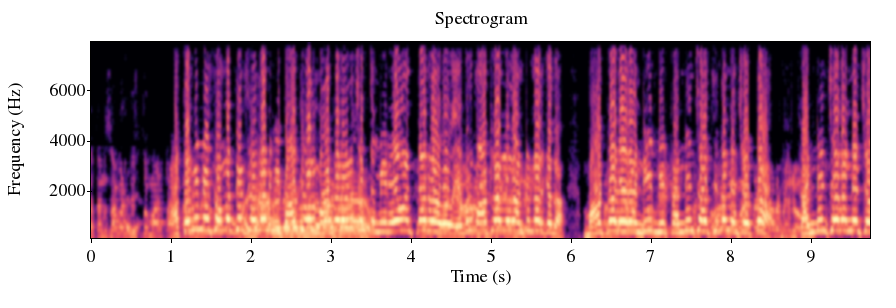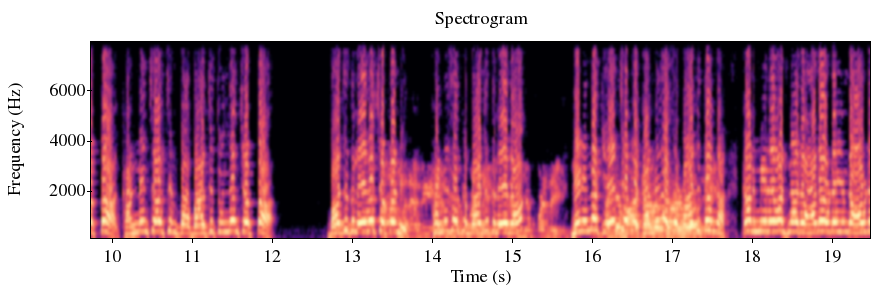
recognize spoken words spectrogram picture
అతను సమర్థిస్తూ మాట్లాడతారు. అతన్ని మేము సమర్థించలేదని మీ పార్టీ వాళ్ళు మాట్లాడారని చెప్తే మీరు ఏమంటున్నారు? ఎవరు మాట్లాడలేదు అంటున్నారు కదా. మాట్లాడారండి మీరు ఖండించాల్సిందని నేను చెప్పా. ఖండించాలని నేను చెప్పా. ఖండించాల్సిన బాధ్యత ఉందని చెప్పా. బాధ్యత లేదా చెప్పండి? ఖండించాల్సిన బాధ్యత లేదా? నేను ఇందాక ఏం చెప్పా ఖండించాల్సిన బాధ్యత అన్నా కానీ మీరేమంటున్నారు? ఆడావిడ అయ్యుండి ఆవిడ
